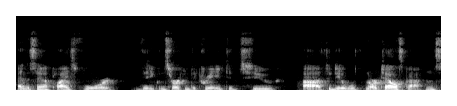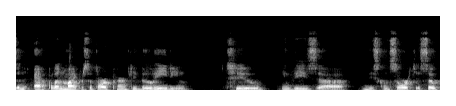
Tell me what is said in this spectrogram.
and the same applies for the consortium they created to uh, to deal with Nortel's patents, and Apple and Microsoft are apparently the leading two in these uh, in these consortia. So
